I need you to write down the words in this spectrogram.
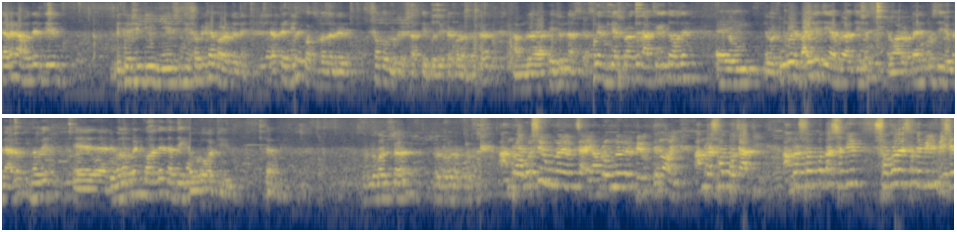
জানেন আমাদের যে বিদেশি নিয়ে এসেছি সমীক্ষা করার জন্য, যাতে নিজে কক্সবাজারের সকল লোকের সাথে প্রজেক্টটা করা দরকার। আমরা এই জন্য আজকে জিজ্ঞাসা করার জন্য আজকে কিন্তু আমাদের ট্যুরের বাইরে যে আমরা যে এবং আরও প্ল্যান করছি যে ওখানে আরও কীভাবে ডেভেলপমেন্ট করা যায়, যাতে এখানে ধন্যবাদ, স্যার। আমরা অবশ্যই উন্নয়ন চাই, আমরা উন্নয়নের বিরুদ্ধে নয়, আমরা সভ্য জাতি আমরা সভ্যতার সাথে, সকলের সাথে মিলেমিশে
